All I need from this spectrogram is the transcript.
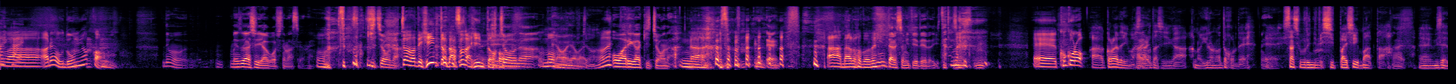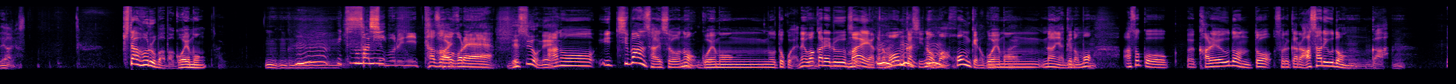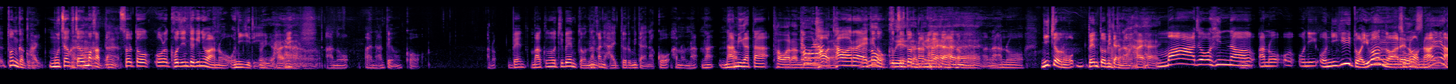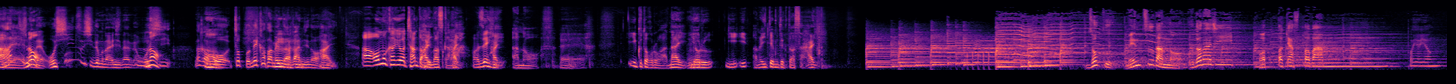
れはあれはうどん屋かでも珍しい屋号してますよね。うん。貴重な。ちょっと待ってヒント出すなヒント。貴重な。もうやばいやばい。終わりが貴重な。あーそうえあーなるほどね。えインタレスト見ていただいたらえー心。あこの間言いました、はい。私があのいろんなところで、えー久しぶりにて失敗し回った、はい。えー店ではあります。北古馬場五右衛門。いつの間久し。ぶりに行ったぞ、はいこれですよねあの一番最初の五右衛門のとこやね別れる前やからもう昔の、まあ、本家の五右衛門なんやけども、あそこカレーうどんとそれからあさりうどんがとにかくむちゃくちゃうまかったんや、はいはいはいそれと俺個人的にはあのおにぎり、はいはいはいねあのあなんていうのこうあの弁幕の内弁当の中に入ってるみたいな、こうあのなな波型俵のた俵。やけどのくっついとる波型あのあのあの二丁の弁当みたいな、型ね。はいはい。まあ上品な、あのおおにおにぎりとは言わんのあれの、そうなんやあれの、ね。押し寿司でもないしなんかの。押しなんかこうちょっとね固めた感じのはい。あ面影はちゃんとありますから、はい。ぜひ、はいあの、えー行くところがない夜に、いあの行ってみてください。はい続メンツー団のウドラジーポッドキャスト版。ぽよよん。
